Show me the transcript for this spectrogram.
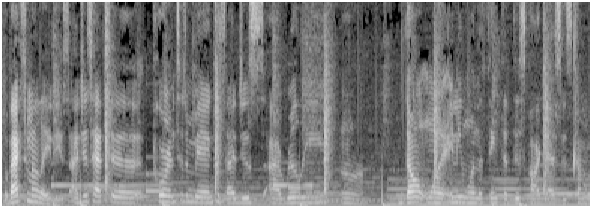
But back to my ladies, I just had to pour into the men because I just, I really um, don't want anyone to think that this podcast is coming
